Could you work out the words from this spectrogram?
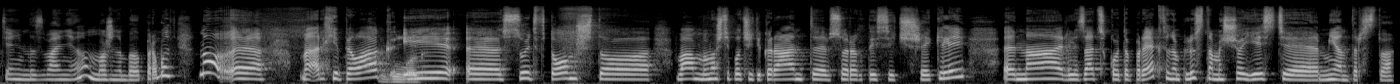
где название, ну, можно было поработать. Ну, э, «Архипелаг», Гулаг. и э, суть в том, что вам вы можете получить грант в 40 тысяч шекелей э, на реализацию какого-то проекта, но плюс там еще есть э, менторство.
